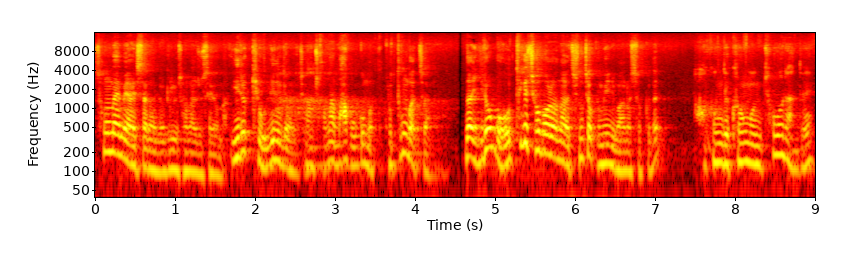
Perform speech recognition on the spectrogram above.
성매매할 사람 여기로 전화 주세요. 막 이렇게 올리는 경우 지금 전화 막 오고 막 고통받잖아. 나 이런 거 어떻게 처벌하나 진짜 고민이 많았었거든. 아, 근데 그런 건 처벌이 안 돼?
